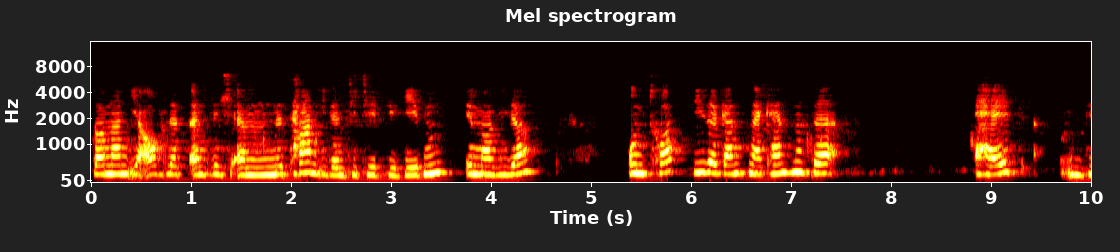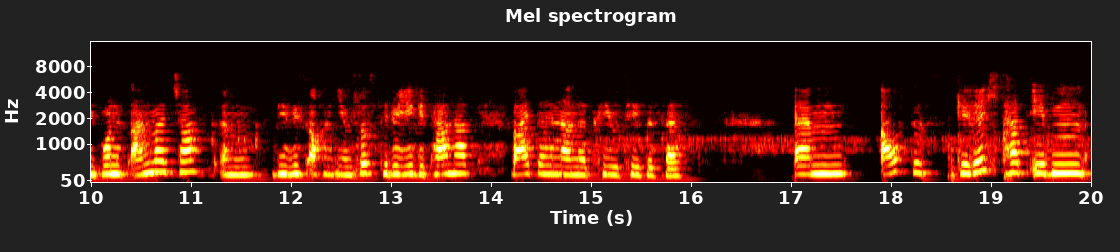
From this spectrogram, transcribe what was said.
sondern ihr auch letztendlich ähm, eine Tarnidentität gegeben, immer wieder. Und trotz dieser ganzen Erkenntnisse hält die Bundesanwaltschaft, ähm, wie sie es auch in ihrem Schlussplädoyer getan hat, weiterhin an der Trio-These fest. Ähm, auch das Gericht hat eben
